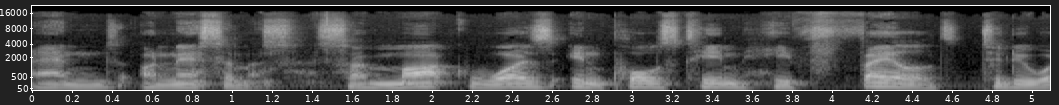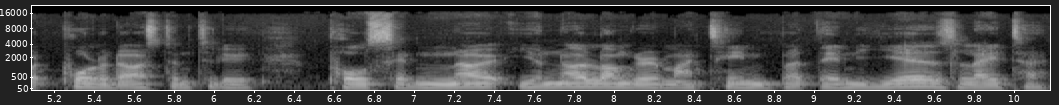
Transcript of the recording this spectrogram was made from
and Onesimus. So Mark was in Paul's team. He failed to do what Paul had asked him to do. Paul said, No, you're no longer in my team. But then years later,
